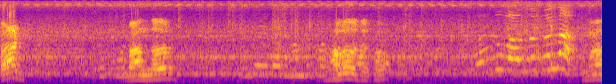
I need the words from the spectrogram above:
কাট বান্দর। ভালো দেখো। মা।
